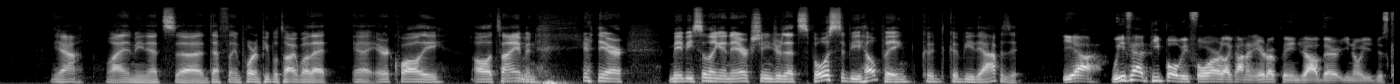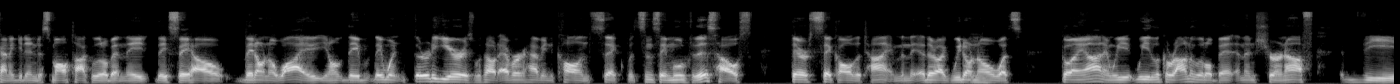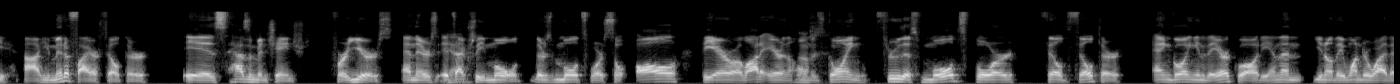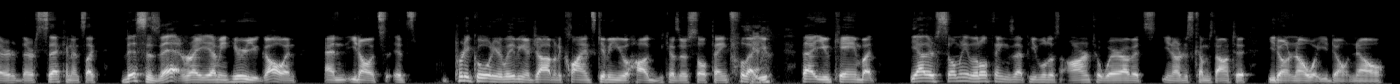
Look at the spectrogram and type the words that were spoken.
Yeah, well, I mean, that's uh, definitely important. People talk about that uh, air quality all the time, mm-hmm. and here they are. Maybe something in an air exchanger that's supposed to be helping could could be the opposite. Yeah, we've had people before, like on an air duct cleaning job. There, you know, you just kind of get into small talk a little bit, and they they say how they don't know why. You know, they they went 30 years without ever having to call in sick, but since they moved to this house, they're sick all the time, and they, they're like, we don't mm-hmm. know what's going on, and we we look around a little bit, and then sure enough, the uh, humidifier filter is hasn't been changed for years. And there's it's yeah. actually mold. There's mold spores. So all the air or a lot of air in the home Ugh. is going through this mold spore filled filter and going into the air quality. And then you know they wonder why they're they're sick. And it's like this is it right? I mean here you go. And and you know it's it's pretty cool when you're leaving a job and a client's giving you a hug because they're so thankful that yeah. you that you came. But yeah there's so many little things that people just aren't aware of. It's you know just comes down to you don't know what you don't know.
